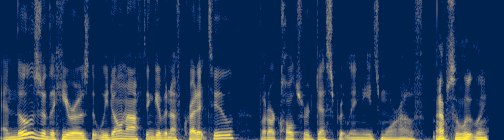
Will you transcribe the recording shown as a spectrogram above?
And those are the heroes that we don't often give enough credit to, but our culture desperately needs more of. Absolutely.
